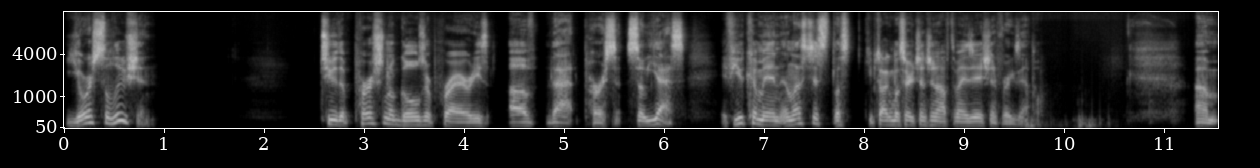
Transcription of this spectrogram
your solution to the personal goals or priorities of that person. So yes, if you come in and let's just let's keep talking about search engine optimization, for example. Um,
